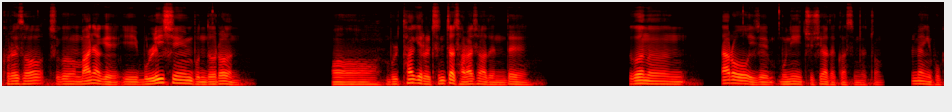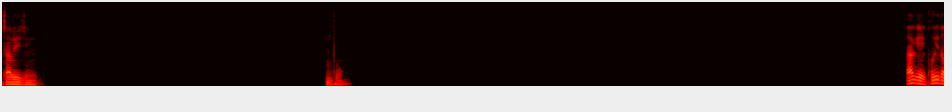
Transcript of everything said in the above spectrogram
그래서 지금 만약에 이 물리신 분들은 어, 물타기를 진짜 잘하셔야 되는데 그거는 따로 이제 문의 주셔야 될 것 같습니다. 좀 설명이 복잡해지니까. 뭐 딱에 거의 다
